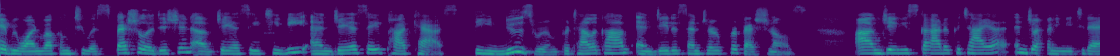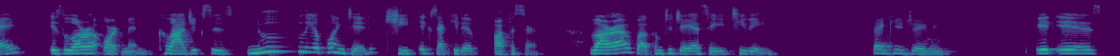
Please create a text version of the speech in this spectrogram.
Hey everyone, welcome to a special edition of JSA TV and JSA Podcast, the newsroom for telecom and data center professionals. I'm Jaymie Scotto Cutaia, and joining me today is Laura Ortman, Cologix's newly appointed Chief Executive Officer. Laura, welcome to JSA TV. Thank you, Jaymie. It is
